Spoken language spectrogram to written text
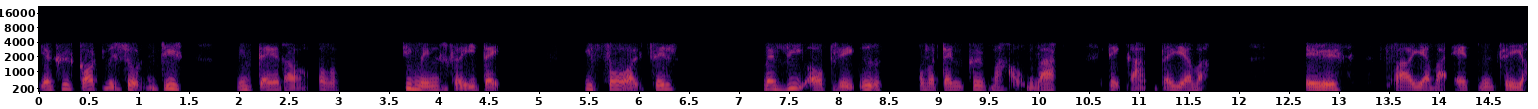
jeg kan godt misunde de, min datter og de mennesker i dag i forhold til, hvad vi oplevede, og hvordan København var dengang, da jeg var øh, fra jeg var 18 til jeg,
